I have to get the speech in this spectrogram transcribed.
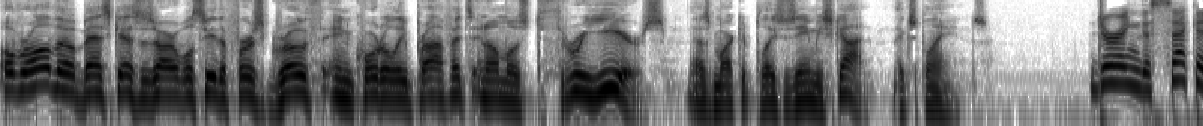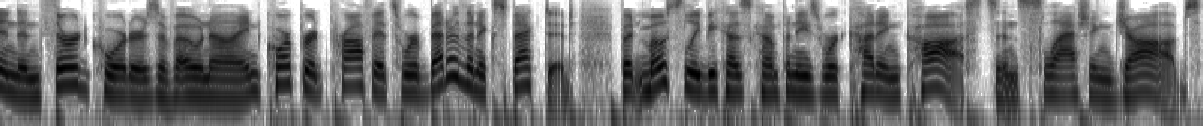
Overall, though, best guesses are we'll see the first growth in quarterly profits in almost three years, as Marketplace's Amy Scott explains. During the second and third quarters of 09, corporate profits were better than expected, but mostly because companies were cutting costs and slashing jobs.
